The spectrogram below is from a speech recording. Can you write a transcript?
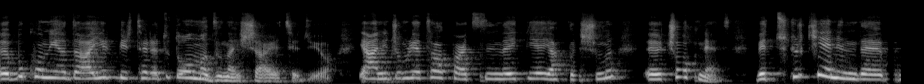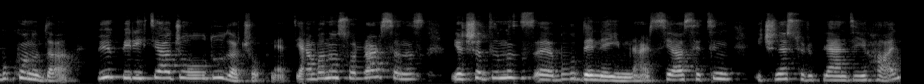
e, bu konuya dair bir tereddüt olmadığına işaret ediyor. Yani Cumhuriyet Halk Partisi'nin laikliğe yaklaşımı e, çok net ve Türkiye'nin de bu konuda büyük bir ihtiyacı olduğu da çok net. Yani bana sorarsanız yaşadığımız bu deneyimler, siyasetin içine sürüklendiği hal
